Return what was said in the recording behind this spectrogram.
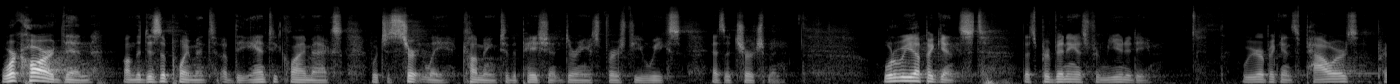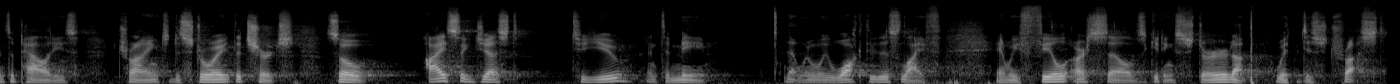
Work hard then on the disappointment of the anticlimax, which is certainly coming to the patient during his first few weeks as a churchman. What are we up against that's preventing us from unity? We're up against powers, and principalities trying to destroy the church. So I suggest to you and to me that when we walk through this life and we feel ourselves getting stirred up with distrust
